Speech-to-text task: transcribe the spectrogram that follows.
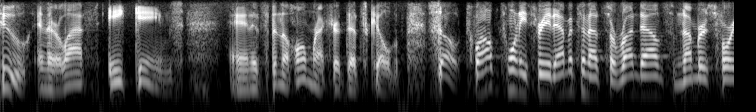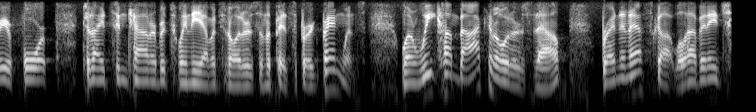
two in their last eight games, and it's been the home record that's killed them. So 12-23 at Edmonton. That's a rundown. Some numbers for you for tonight's encounter between the Edmonton Oilers and the Pittsburgh Penguins. When we come back in Oilers now, Brendan Escott will have NHL.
